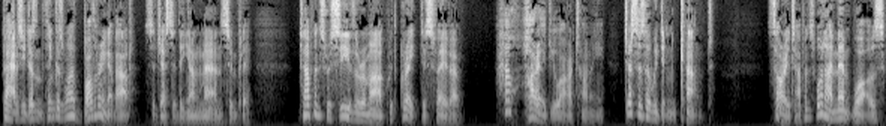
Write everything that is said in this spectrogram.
Perhaps he doesn't think us worth bothering about, suggested the young man simply. Tuppence received the remark with great disfavour. How horrid you are, Tommy, just as though we didn't count. Sorry, Tuppence, what I meant was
